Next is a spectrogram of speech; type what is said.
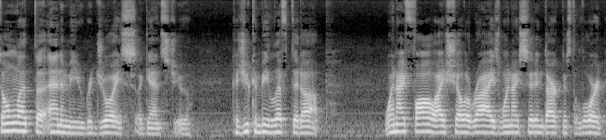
don't let the enemy rejoice against you, because you can be lifted up. When I fall, I shall arise. When I sit in darkness, the Lord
